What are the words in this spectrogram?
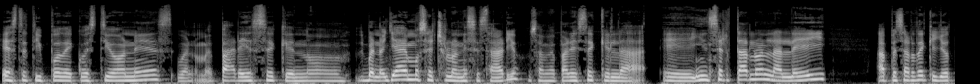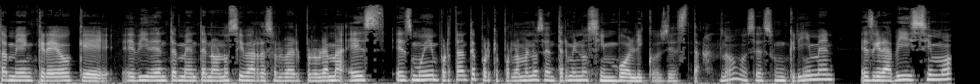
este tipo de cuestiones, bueno, me parece que no, bueno, ya hemos hecho lo necesario, o sea, me parece que la eh, insertarlo en la ley, a pesar de que yo también creo que evidentemente no nos iba a resolver el problema, es, es muy importante porque por lo menos en términos simbólicos ya está, ¿no? O sea, es un crimen, es gravísimo,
